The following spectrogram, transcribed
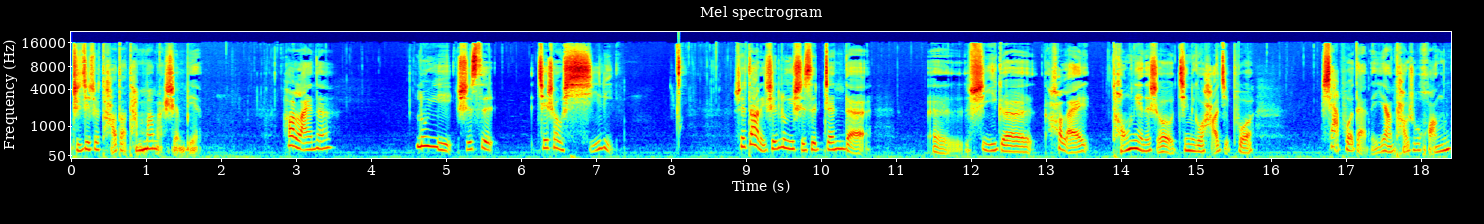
直接就逃到他妈妈身边。后来呢，路易十四接受洗礼，所以到底是路易十四真的，呃，是一个后来童年的时候经历过好几波吓破胆的一样逃出皇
